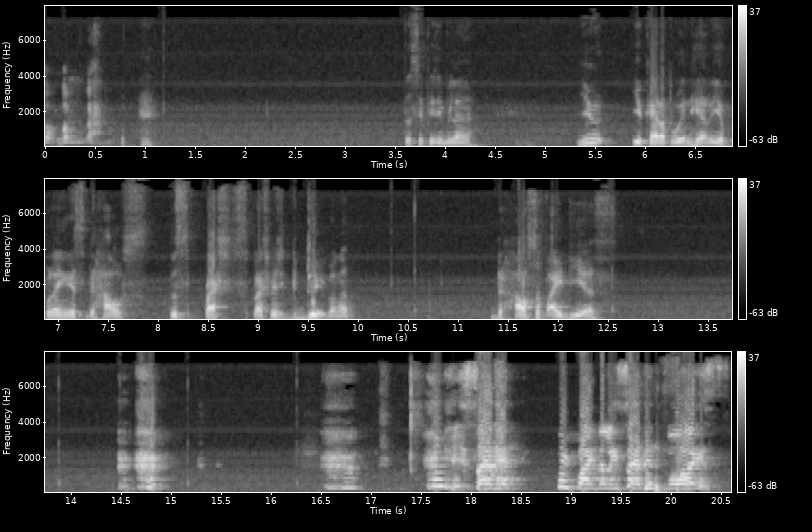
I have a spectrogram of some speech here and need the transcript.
tolong lah terus si Vision bilang you you cannot win here. You playing is the house. Terus splash splash page gede banget. The house of ideas. He said it. He finally said it boys.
